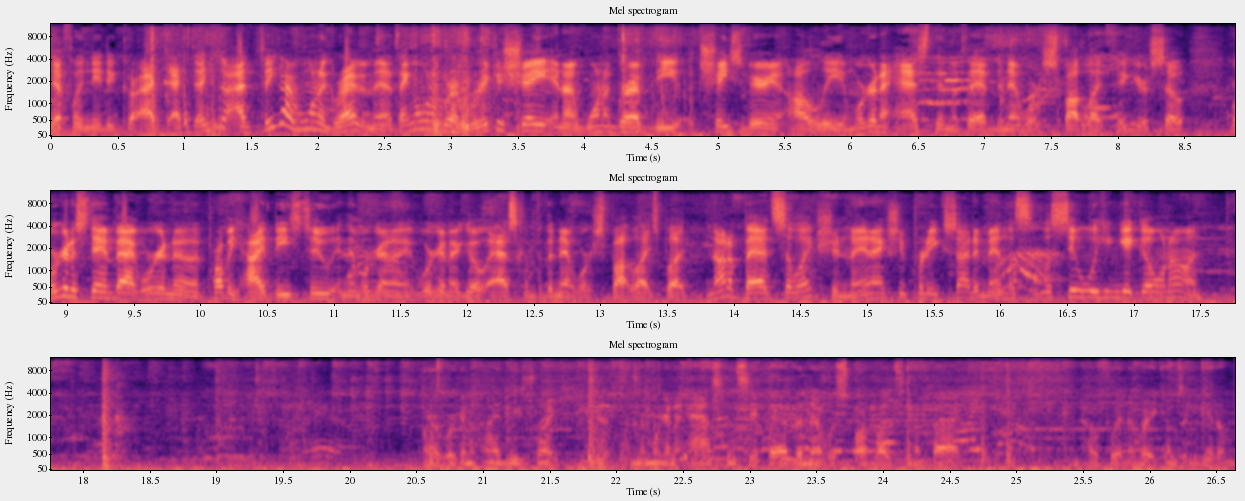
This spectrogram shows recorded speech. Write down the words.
Definitely need to... I, I, think, I think I want to grab it, man. I think I want to grab Ricochet, and I want to grab the Chase variant Ali. And we're going to ask them if they have the Network Spotlight figure. So we're going to stand back. We're going to probably hide these two, and then we're going to we're gonna go ask them for the Network Spotlights. But not a bad selection, man. Actually pretty excited, man. Let's, let's see what we can get going on. Alright, we're going to hide these right here, and then we're going to ask and see if they have the network spotlights in the back. And hopefully nobody comes and get them.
